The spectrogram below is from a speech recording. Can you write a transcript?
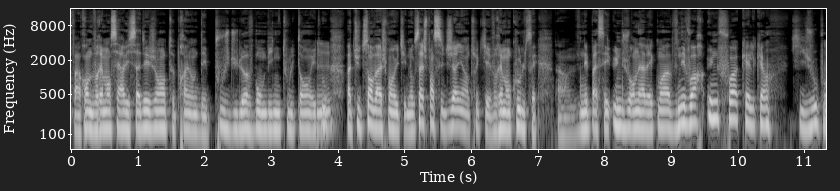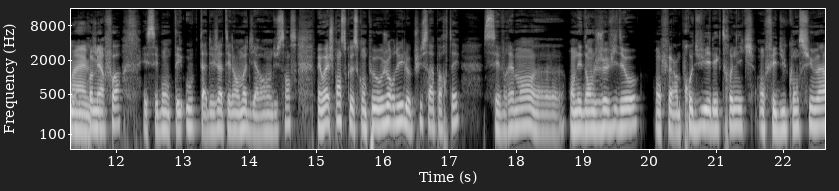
enfin rendent vraiment service à des gens te prennent des push du love bombing tout le temps et tout. Bah, tu te sens vachement utile. Donc ça je pense c'est déjà il y a un truc qui est vraiment cool c'est venez passer une journée avec moi, venez voir une fois quelqu'un qui joue pour la première fois. Et c'est bon t'es où? T'as déjà t'es là en mode il y a vraiment du sens. Mais ouais je pense que ce qu'on peut aujourd'hui le plus apporter c'est vraiment euh, on est dans le jeu vidéo on fait un produit électronique, on fait du consumer.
